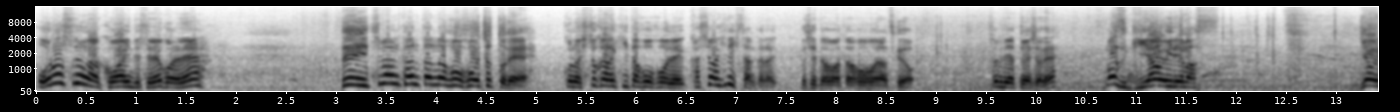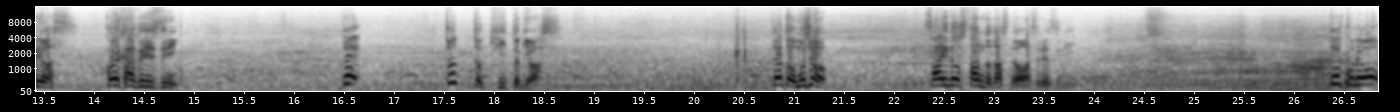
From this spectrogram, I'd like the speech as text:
下ろすのが怖いんですねこれね。で一番簡単な方法ちょっとねこの人から聞いた方法で柏秀樹さんから教えてもらった方法なんですけどそれでやってみましょうね。まずギアを入れます。ギアを入れます。これ確実に。でちょっと切っときます。であともちろんサイドスタンド出すのは忘れずに。でこれを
